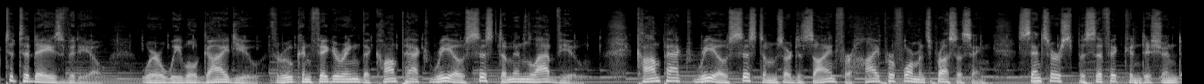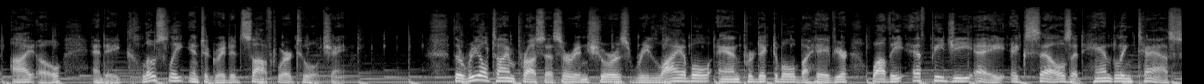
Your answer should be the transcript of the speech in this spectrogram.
to today's video, where we will guide you through configuring the CompactRIO system in LabVIEW. CompactRIO systems are designed for high-performance processing, sensor-specific conditioned I.O., and a closely integrated software toolchain. The real-time processor ensures reliable and predictable behavior, while the FPGA excels at handling tasks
